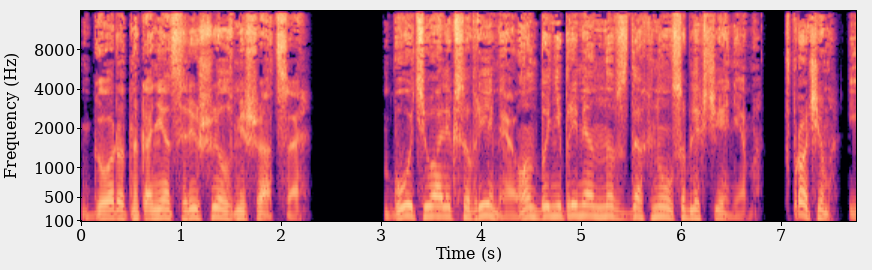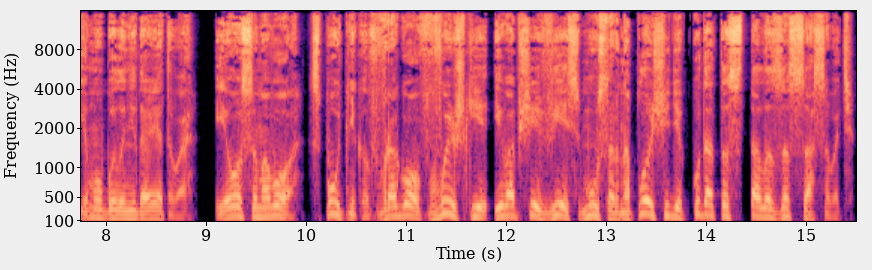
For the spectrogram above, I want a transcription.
Город, наконец, решил вмешаться. Будь у Алекса время, он бы непременно вздохнул с облегчением. Впрочем, ему было не до этого. Его самого, спутников, врагов, вышки и вообще весь мусор на площади куда-то стало засасывать.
